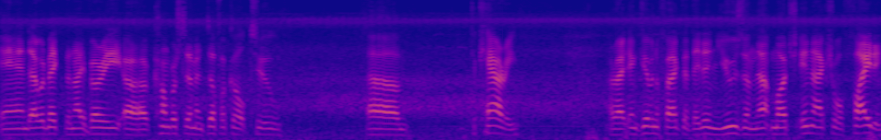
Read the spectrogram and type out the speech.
and that would make the knife very uh, cumbersome and difficult to um, to carry. All right, and given the fact that they didn't use them that much in actual fighting,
